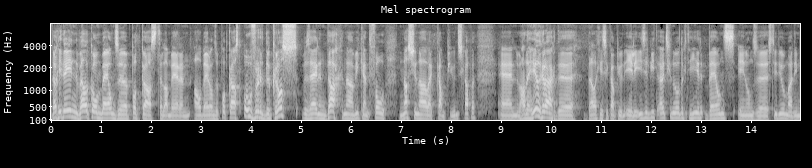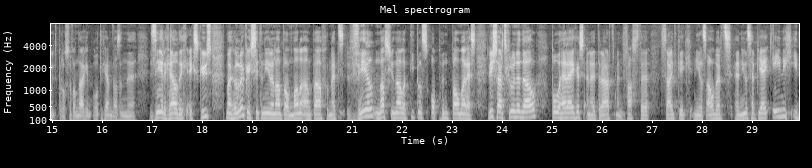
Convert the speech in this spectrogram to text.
Dag iedereen, welkom bij onze podcast, Lambert en Albert, onze podcast over de cross. We zijn een dag na een weekend vol nationale kampioenschappen. En we hadden heel graag de Belgische kampioen Ele Iserbiet uitgenodigd hier bij ons in onze studio, maar die moet crossen vandaag in Otegem. Dat is een uh, zeer geldig excuus. Maar gelukkig zitten hier een aantal mannen aan tafel met veel nationale titels op hun palmares. Richard Groenendaal, Paul Herreigers en uiteraard mijn vaste sidekick Niels Albert. En Niels, heb jij enig idee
